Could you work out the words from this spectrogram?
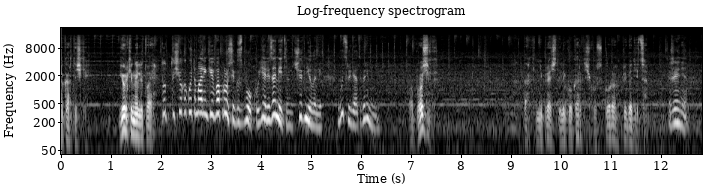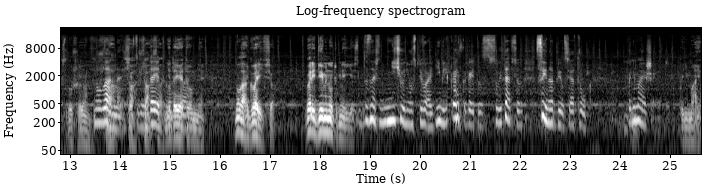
на карточке? Юркина или твоя? Тут еще какой-то маленький вопросик сбоку, еле заметен, чернилами. Выцвели от времени. Вопросик? Так, не прячь далеко карточку, скоро пригодится. Женя, Слушаю. Ну Что? ладно, Что? сейчас тебе Что? не до этого. Не до этого мне. Ну ладно, говори, все. Говори, две минуты у меня есть. ты знаешь, ничего не успеваю. Не мелькает какая-то суета, все. Сын отбился от рук. Понимаешь? Понимаю.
